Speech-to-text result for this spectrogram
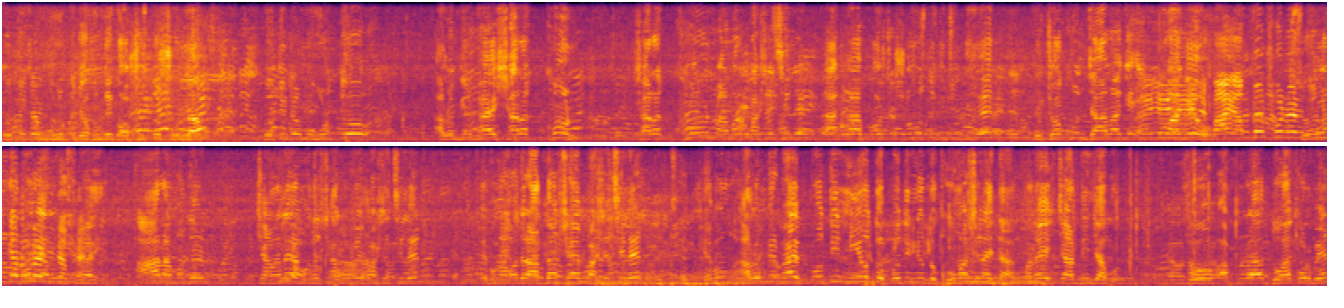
প্রতিটা মুহূর্ত, যখন থেকে অসুস্থ শুনলাম, প্রতিটা মুহূর্ত আলমগীর ভাই সারাক্ষণ সারাক্ষণ আমার পাশে ছিলেন টাকা পয়সা সমস্ত কিছু দিয়ে যখন যা লাগে একটু আগেও। ভাই, আর আমাদের চ্যানেলে আমাদের সাগর ভাই পাশে ছিলেন এবং আমাদের আদনান সাহেব পাশে ছিলেন এবং আলমগীর ভাই প্রতিনিয়ত প্রতিনিয়ত ঘুম আসে নাই তার মানে এই চার দিন যাবত। তো আপনারা দোয়া করবেন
